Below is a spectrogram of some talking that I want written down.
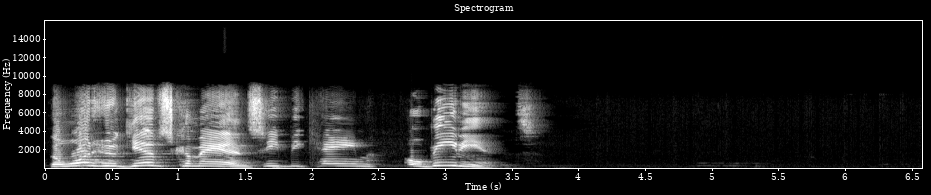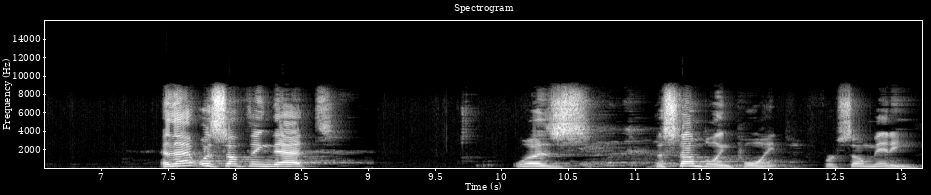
the one who gives commands, He became obedient. And that was something that was the stumbling point for so many.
